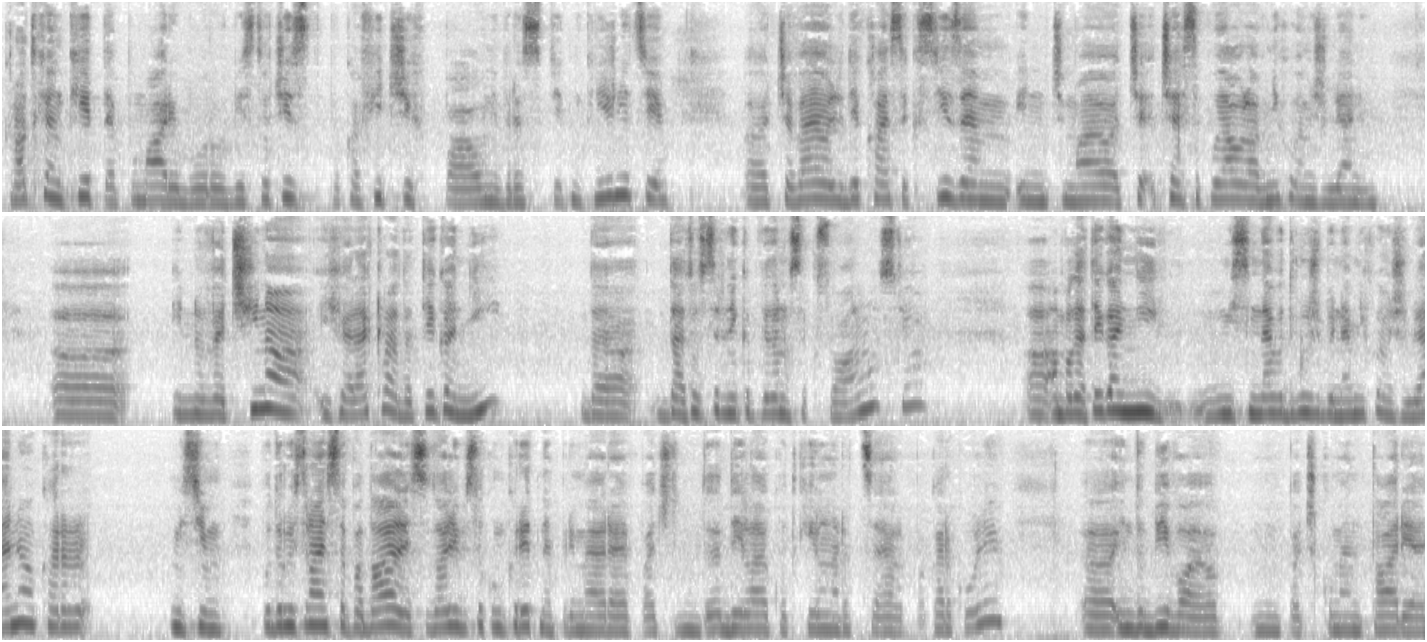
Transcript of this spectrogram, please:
kratke ankete po Mariboru, v bistvu čist po kafičih, pa univerzitetni knjižnici, eh, če vejo ljudje, kaj je seksizem in če, imajo, če, če se pojavlja v njihovem življenju. Eh, in večina jih je rekla, da tega ni, da, da je to vse nekaj povezano s seksualnostjo, eh, ampak da tega ni, mislim, ne v družbi, ne v njihovem življenju. Kar, Mislim, po drugi strani so pa dali, so dali bistvu konkretne primere, pač, delajo kot kilnarce ali karkoli. Uh, in dobivajo m, pač komentarje,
